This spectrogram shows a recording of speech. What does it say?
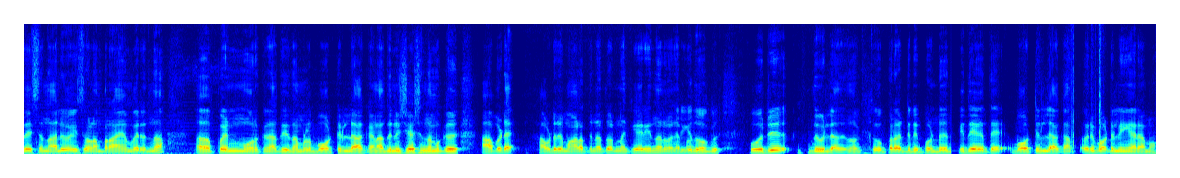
ഏകദേശം നാല് വയസ്സോളം പ്രായം വരുന്ന ആ, പെൺ മൂർഖനത് നമ്മൾ ബോട്ടിലാക്കുകയാണ്. അതിനുശേഷം നമുക്ക് അവിടെ അവിടെ ഒരു മാളത്തിനകത്ത് ഒരെണ്ണം കയറി എന്ന് പറഞ്ഞാൽ എനിക്ക് നോക്ക് ഒരു ഇതുമില്ലാതെ നോക്കി സൂപ്പറായിട്ട് ഇരിപ്പുണ്ട്. ഇദ്ദേഹത്തെ ബോട്ടിലാക്കാം. ഒരു ബോട്ടിൽ ഇങ്ങനെ വരാമോ?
